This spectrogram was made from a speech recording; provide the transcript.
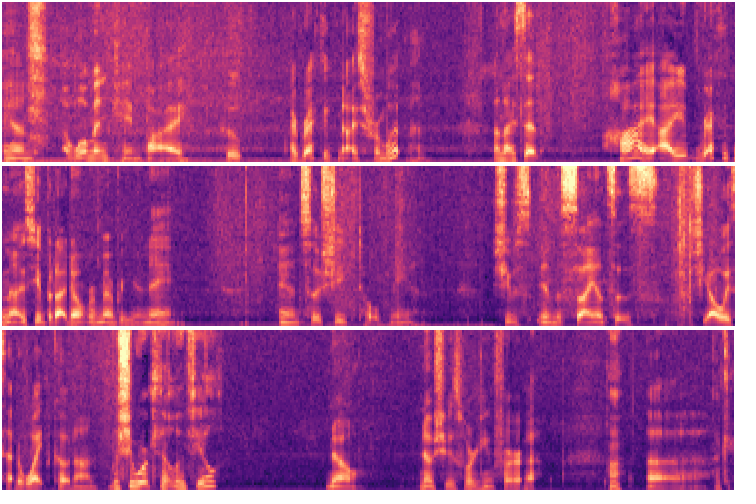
And a woman came by who I recognized from Whitman, and I said, "Hi, I recognize you, but I don't remember your name." And so she told me. She was in the sciences. She always had a white coat on. Was she working at Linfield? No, no, she was working for uh, uh, Okay.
